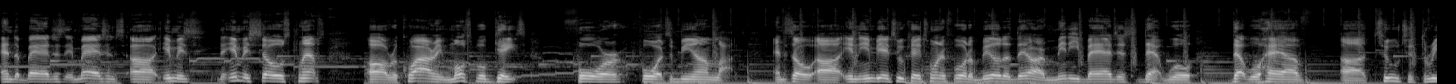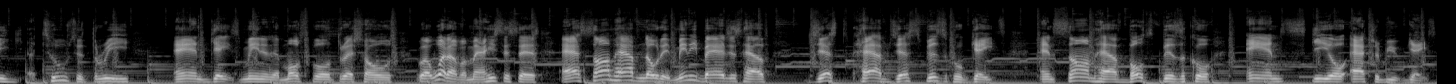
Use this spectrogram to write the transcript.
and the badges. Imagines uh, image the image shows clamps uh, requiring multiple gates for for it to be unlocked. And so uh, in NBA 2K24, the builder, there are many badges that will that will have uh, two to three, two to three, and gates, meaning that multiple thresholds. Well, whatever, man. He just says, as some have noted, many badges have just have just physical gates, and some have both physical and skill attribute gates.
